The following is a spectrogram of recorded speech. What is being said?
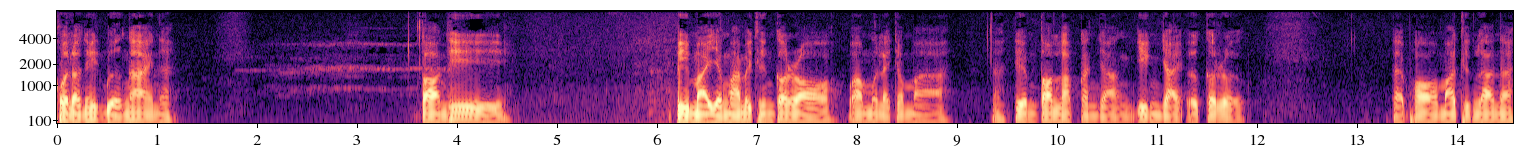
คนเรานี้เบื่อง่ายนะ ตอนที่ปีใหม่ยังมาไม่ถึงก็รอว่าเมื่อไหร่จะมานะเตรียมต้อนรับกันอย่างยิ่งใหญ่เออกระเริก แต่พอมาถึงแล้วนะ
